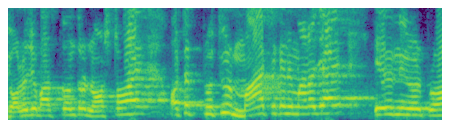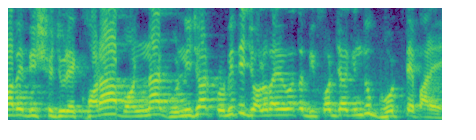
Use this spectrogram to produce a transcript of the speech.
জলজ বাস্তুতন্ত্র নষ্ট হয়, অর্থাৎ প্রচুর মাছ এখানে মারা যায়। এল নিনোর প্রভাবে বিশ্বজুড়ে খরা, বন্যা, ঘূর্ণিঝড় প্রভৃতি জলবায়ুগত বিপর্যয় কিন্তু ঘটতে পারে।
